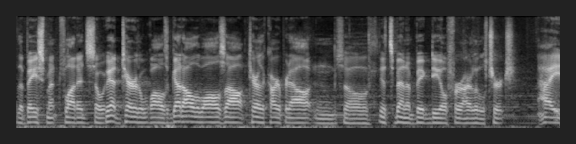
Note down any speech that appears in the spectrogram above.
The basement flooded, so we had to tear the walls, gut all the walls out, tear the carpet out, and so it's been a big deal for our little church. I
